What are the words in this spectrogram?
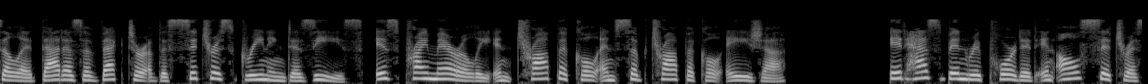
psyllid that is a vector of the citrus greening disease, is primarily in tropical and subtropical Asia. It has been reported in all citrus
